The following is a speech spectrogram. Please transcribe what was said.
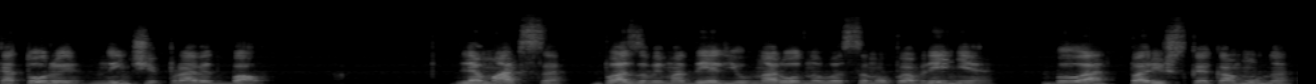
которые нынче правят бал. Для Маркса базовой моделью народного самоуправления была Парижская коммуна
